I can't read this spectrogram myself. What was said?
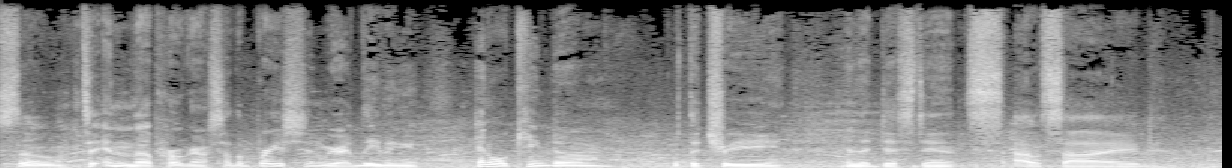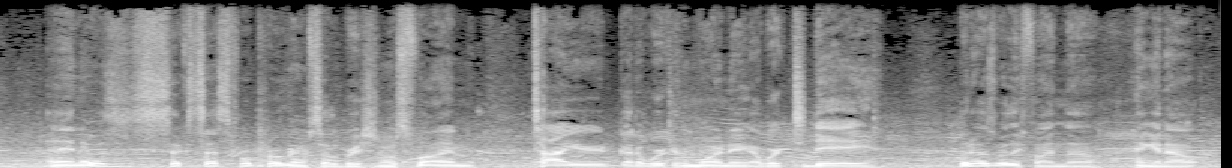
So to end the program celebration, we are leaving Animal Kingdom with the tree in the distance outside. And it was a successful program celebration. It was fun, tired, got to work in the morning. I worked today, but it was really fun though, hanging out.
